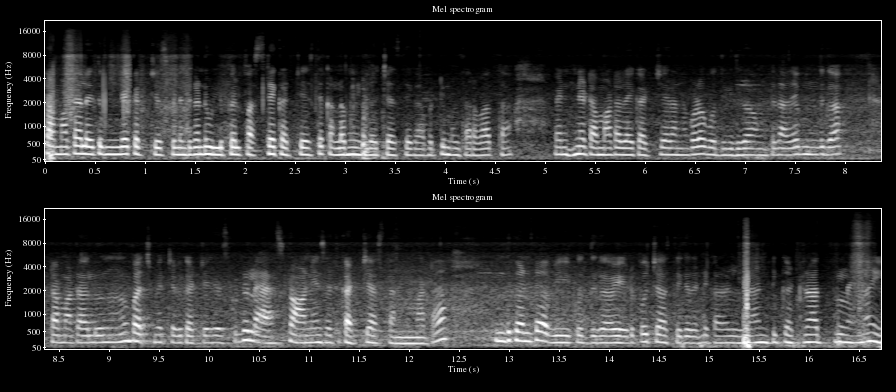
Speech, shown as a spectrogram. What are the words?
టమాటాలు అయితే ముందే కట్ చేసుకున్నాను ఎందుకంటే ఉల్లిపాయలు ఫస్టే కట్ చేస్తే కళ్ళం నీళ్ళు వచ్చేస్తాయి కాబట్టి మళ్ళీ తర్వాత వెంటనే టమాటాలు అవి కట్ చేయాలని కూడా కొద్దిగా ఇదిగా ఉంటుంది. అదే ముందుగా టమాటాలును పచ్చిమిర్చి అవి కట్ చేసేసుకుంటే లాస్ట్ ఆనియన్స్ అయితే కట్ చేస్తాను అనమాట ఎందుకంటే అవి కొద్దిగా ఏడుపు వచ్చేస్తాయి కదండి ఎలాంటి ఇలాంటి గట్రాత్రులైనా ఈ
